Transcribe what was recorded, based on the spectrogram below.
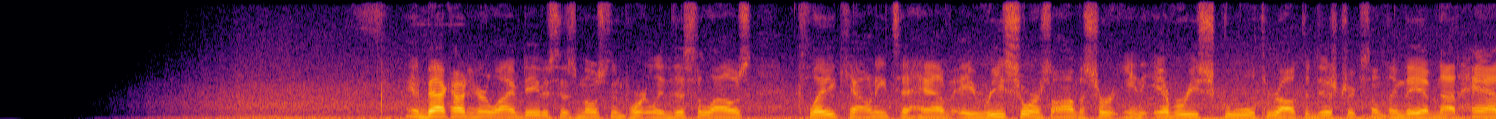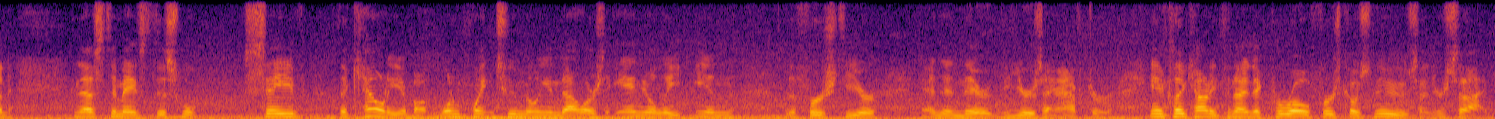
And back out here live, Davis says most importantly, this allows Clay County to have a resource officer in every school throughout the district, something they have not had, and estimates this will save the county about $1.2 million annually in the first year and then there the years after. In Clay County tonight, Nick Perot, First Coast News on your side.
